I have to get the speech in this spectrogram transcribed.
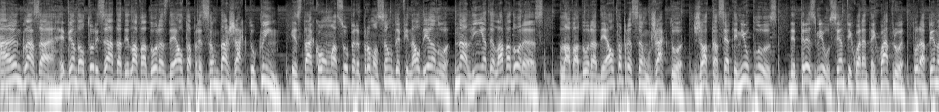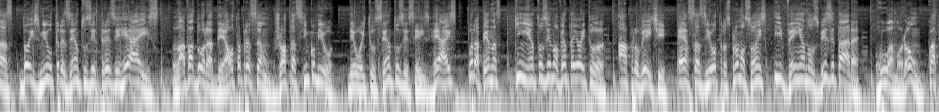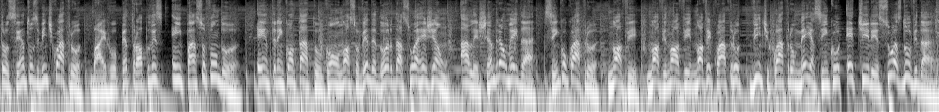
A Anglasa, revenda autorizada de lavadoras de alta pressão da Jacto Clean, está com uma super promoção de final de ano na linha de lavadoras. Lavadora de alta pressão Jacto J7000 Plus de 3.144 por apenas 2.313 reais. Lavadora de alta pressão J5000 de 806 reais por apenas 598. Aproveite essas e outras promoções e venha nos visitar. Rua Moron 424, bairro Petrópolis, em Passo Fundo. Entre em contato com o nosso vendedor da sua região, Alexandre Almeida, 54 99994 2465 e tire suas dúvidas.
